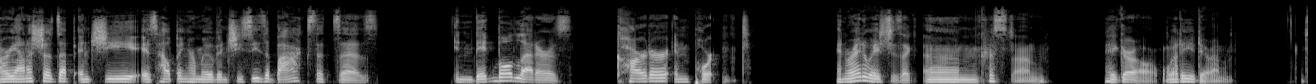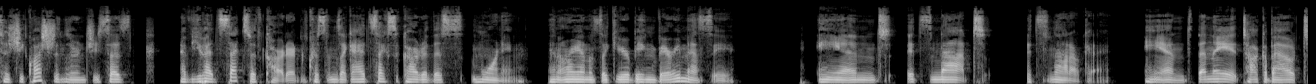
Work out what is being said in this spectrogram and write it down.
Ariana shows up and she is helping her move and she sees a box that says, in big bold letters, Carter important. And right away she's like, um, Kristen, hey girl, what are you doing? So she questions her and she says, have you had sex with Carter? And Kristen's like, I had sex with Carter this morning. And Ariana's like, you're being very messy. And it's not, it's not okay. And then they talk about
